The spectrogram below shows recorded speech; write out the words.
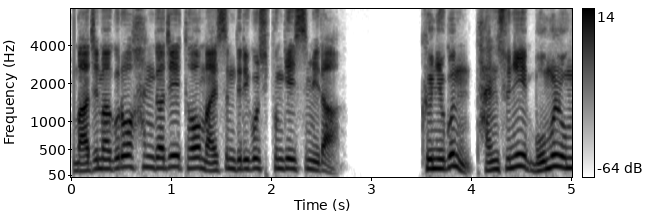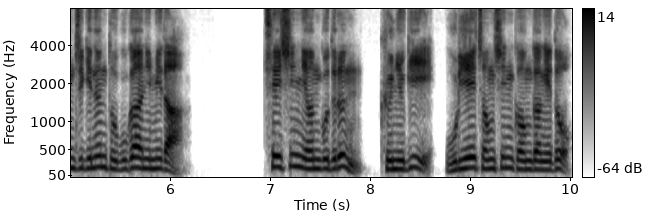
마지막으로 한 가지 더 말씀드리고 싶은 게 있습니다. 근육은 단순히 몸을 움직이는 도구가 아닙니다. 최신 연구들은 근육이 우리의 정신 건강에도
